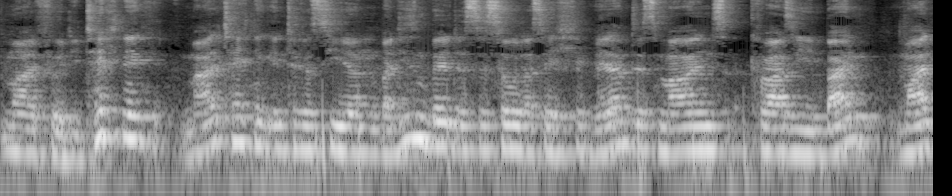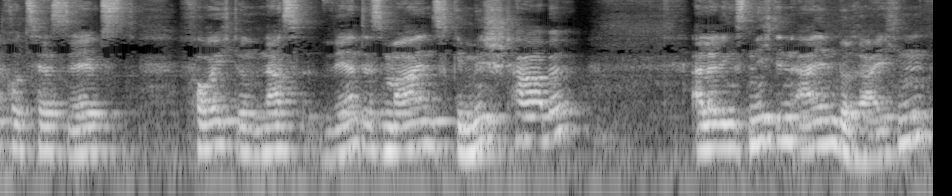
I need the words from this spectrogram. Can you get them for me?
Mal für die Technik, Maltechnik interessieren. Bei diesem Bild ist es so, dass ich während des Malens quasi beim Malprozess selbst feucht und nass während des Malens gemischt habe. Allerdings nicht in allen Bereichen,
